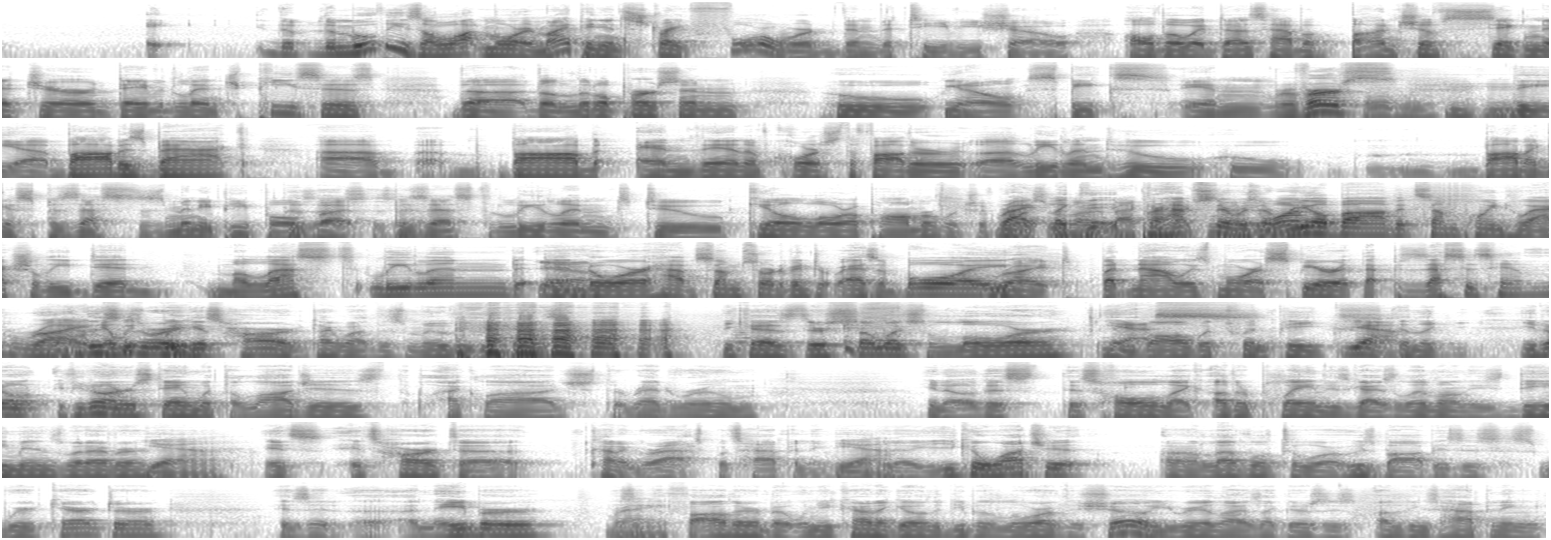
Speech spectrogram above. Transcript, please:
the the movie is a lot more, in my opinion, straightforward than the TV show. Although it does have a bunch of signature David Lynch pieces. The the little person who you know speaks in reverse. The uh, Bob is back. Uh, uh, Bob, and then of course the father uh, Leland, who who Bob, I guess, possessed as many people, Possesses, but yeah. possessed Leland to kill Laura Palmer, which of right, course we like learned the- back in perhaps there was a 1991. real Bob at some point who actually did molest Leland Yeah. and or have some sort of inter as a boy, Right. But now is more a spirit that possesses him, Right. This And is we- where we- it gets hard to talk about this movie because because there's so much lore involved with Twin Peaks. Yeah. and like you don't if you don't understand what the lodge is, the Black Lodge, the Red Room, you know this this whole like other plane these guys live on, these demons, whatever. Yeah, it's it's hard to kind of grasp what's happening. Yeah. you know, you can watch it on a level to where who's Bob? Is this this weird character? Is it a, a neighbor? Is it Right. the father? But when you kind of go in the deep of the lore of the show, you realize like there's these other things happening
